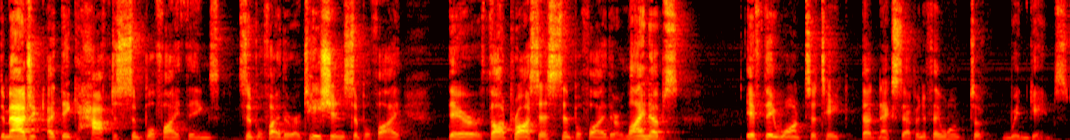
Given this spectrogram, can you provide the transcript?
the Magic, I think, have to simplify things, simplify their rotation, simplify their thought process, simplify their lineups if they want to take that next step and if they want to win games.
